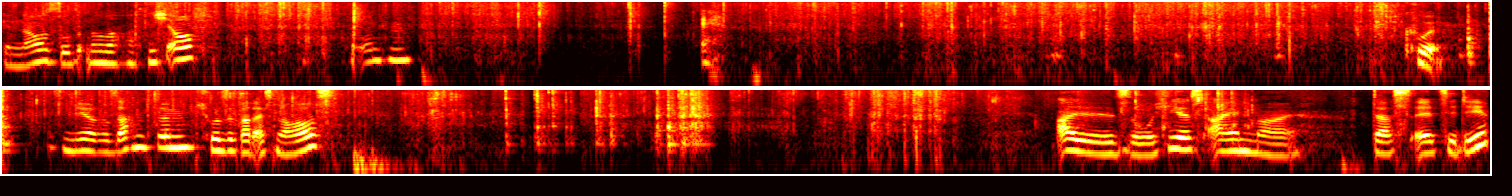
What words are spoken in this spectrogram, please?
Genau, so machen wir es nicht auf. Hier unten. Äh. Cool. Da sind mehrere Sachen drin. Ich hole sie gerade erstmal raus. Also, hier ist einmal das LCD.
